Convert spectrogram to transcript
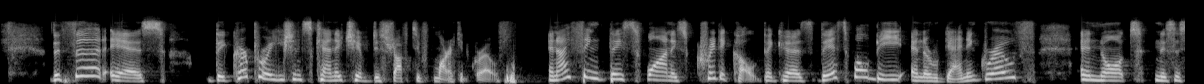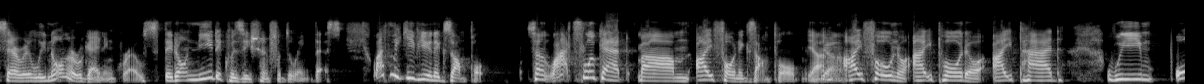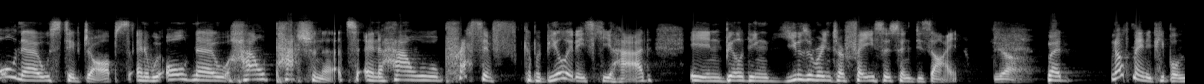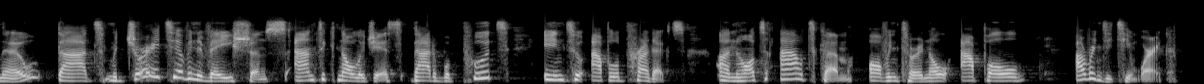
The third is the corporations can achieve disruptive market growth. And I think this one is critical because this will be an organic growth and not necessarily non organic growth. They don't need acquisition for doing this. Let me give you an example. So let's look at um, iPhone example. Yeah. yeah. iPhone or iPod or iPad. We all know Steve Jobs and we all know how passionate and how impressive capabilities he had in building user interfaces and design. Yeah. But not many people know that majority of innovations and technologies that were put into Apple products are not outcome of internal Apple R&D teamwork.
